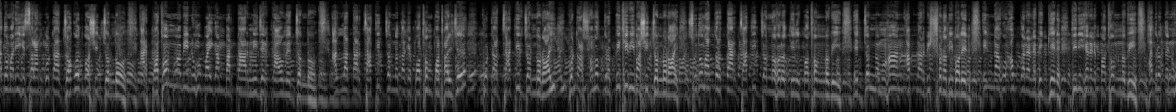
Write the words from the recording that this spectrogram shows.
আদম আলী ইসলাম গোটা জগৎবাসীর জন্য আর প্রথম নবী নুহু পাইগাম্বার তার নিজের কাউমের জন্য। আল্লাহ তার জাতির জন্য তাকে প্রথম পাঠাইছে। গোটা জাতির জন্য নয়, গোটা সমগ্র পৃথিবীবাসীর জন্য নয়। শুধুমাত্র তার জাতির জন্য হলো তিনি প্রথম নবী। এর জন্য মহান আপনার বিশ্ব নবী বলেন, ইন্নাহু আউগালা নবিজ্ঞিন তিনি হলেন প্রথম নবী। হযরত নূহ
